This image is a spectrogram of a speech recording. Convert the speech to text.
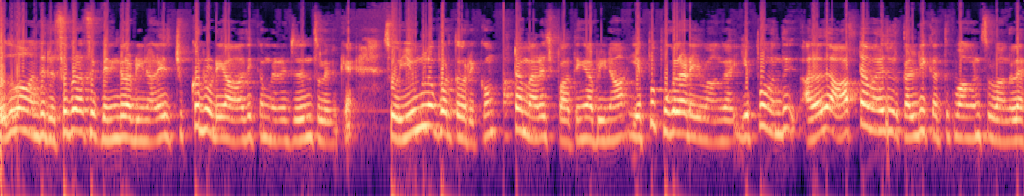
பொதுவாக வந்து ரிசபராசி பெண்கள் அப்படின்னாலே சுக்கரனுடைய ஆதிக்கம் நிறைஞ்சதுன்னு சொல்லியிருக்கேன். ஸோ இவங்களை பொறுத்த வரைக்கும் ஆஃப்டர் மேரேஜ் பார்த்தீங்க அப்படின்னா எப்போ புகழடைவாங்க? எப்போ வந்து அதாவது ஆஃப்டர் மேரேஜ் ஒரு கல்வி கத்துக்குவாங்கன்னு சொல்லுவாங்கல்ல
